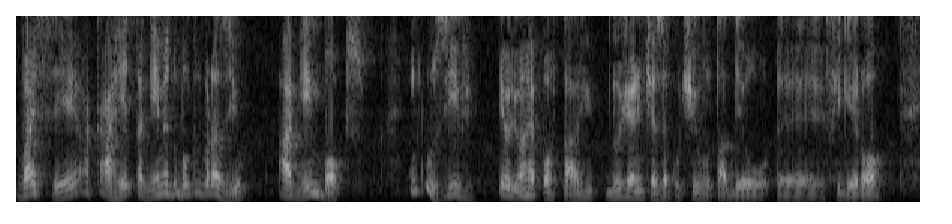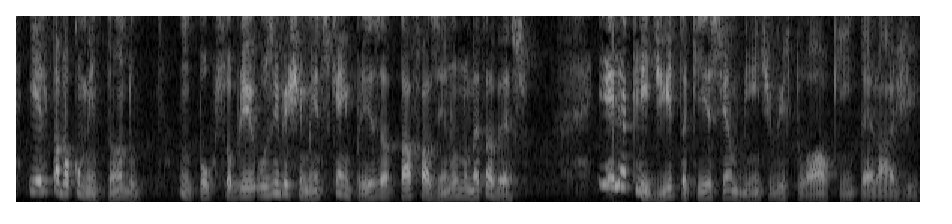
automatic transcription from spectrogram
vai ser a carreta gamer do Banco do Brasil, a Gamebox. Inclusive, eu li uma reportagem do gerente executivo Tadeu é, Figueiró e ele estava comentando um pouco sobre os investimentos que a empresa está fazendo no metaverso. E ele acredita que esse ambiente virtual que interage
